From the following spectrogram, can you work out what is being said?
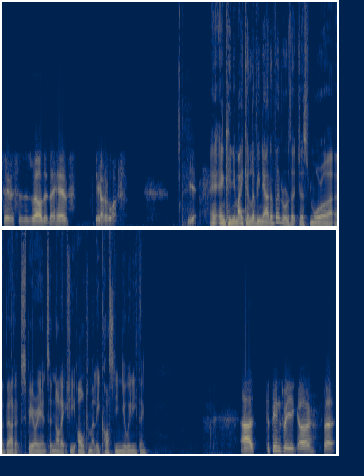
services as well that they have to be able to watch. Yeah, And, and can you make a living out of it, or is it just more uh, about experience and not actually ultimately costing you anything? uh, depends where you go, but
